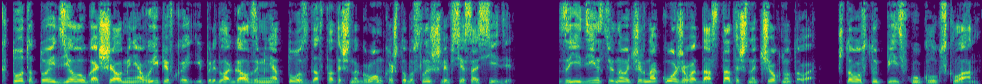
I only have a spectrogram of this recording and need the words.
Кто-то то и дело угощал меня выпивкой и предлагал за меня тост достаточно громко, чтобы слышали все соседи. За единственного чернокожего, достаточно чокнутого, чтобы вступить в Куклукс-клан.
